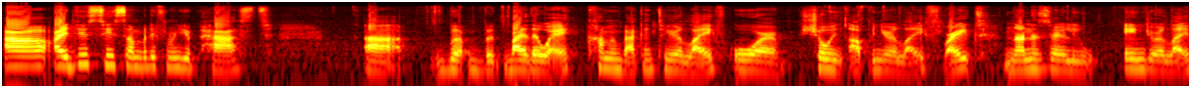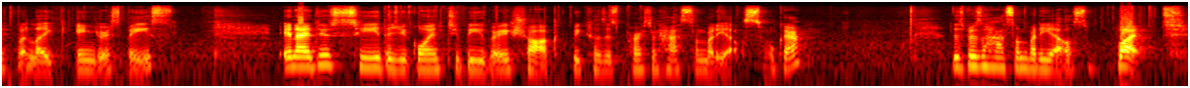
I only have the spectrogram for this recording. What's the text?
Uh, I do see somebody from your past uh, but, but by the way, coming back into your life or showing up in your life, right? Not necessarily in your life, but like in your space. And I do see that you're going to be very shocked because this person has somebody else, okay? This person has somebody else, but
